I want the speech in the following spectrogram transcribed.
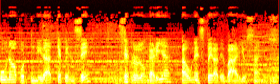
Una oportunidad que pensé se prolongaría a una espera de varios años.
